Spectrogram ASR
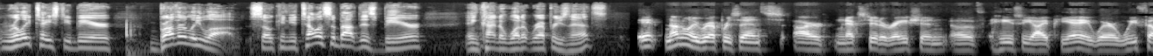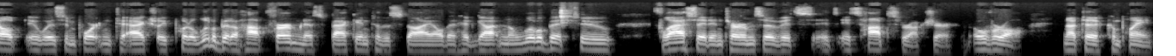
Really tasty beer, brotherly love. So, can you tell us about this beer and kind of what it represents? it not only represents our next iteration of hazy IPA, where we felt it was important to actually put a little bit of hop firmness back into the style that had gotten a little bit too flaccid in terms of its its, its hop structure overall. Not to complain,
